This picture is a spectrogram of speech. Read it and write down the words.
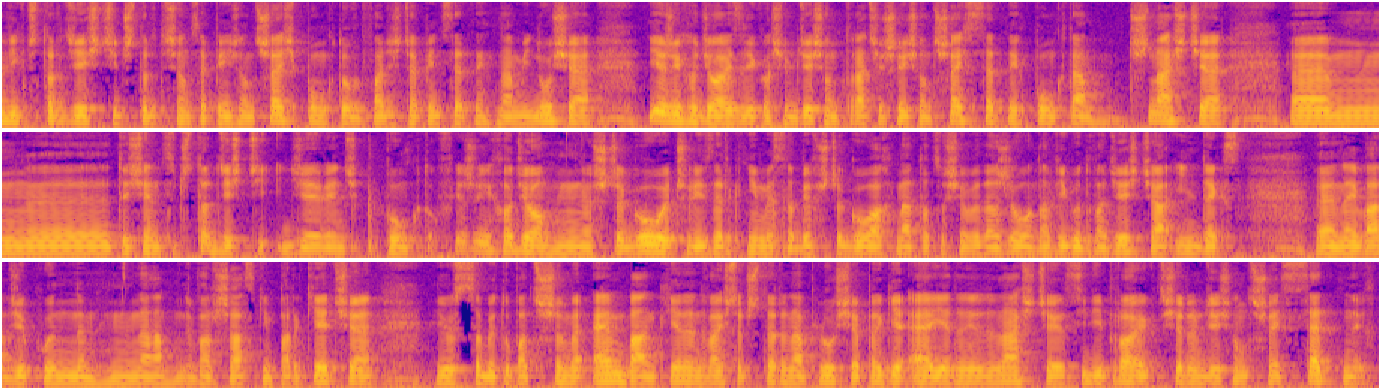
MWIG 40 4056 punktów, 25 setnych na minusie. Jeżeli chodzi o SWIG 80 traci 66 setnych punkta, 13 400 49 punktów. Jeżeli chodzi o mm, szczegóły, czyli zerknijmy sobie w szczegółach na to, co się wydarzyło na WIG-u 20, indeks e, najbardziej płynny na warszawskim parkiecie. Już sobie tu patrzymy. mBank 1,24 na plusie, PGE 1,11, CD Projekt 76 setnych.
